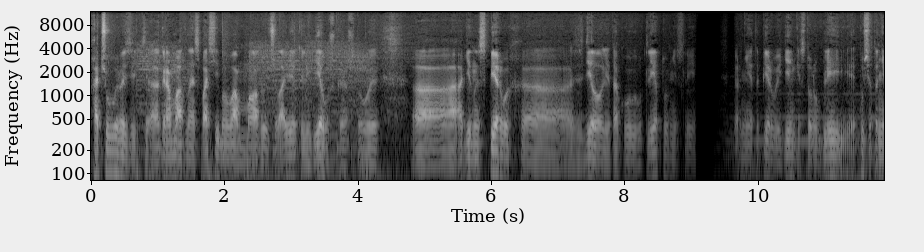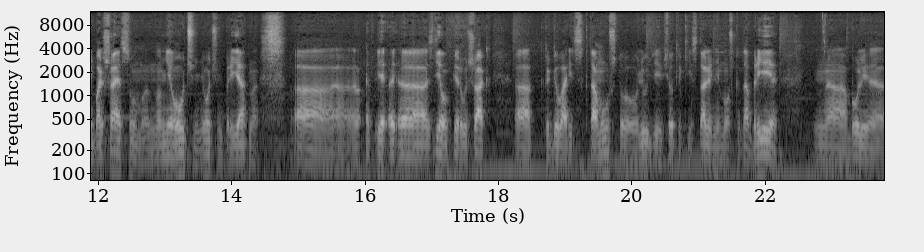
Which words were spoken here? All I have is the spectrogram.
хочу выразить громадное спасибо вам, молодой человек или девушка, что вы один из первых э, сделали такую вот лепту, внесли. Вернее, это первые деньги, 100 рублей. Пусть это небольшая сумма, но мне очень-очень приятно э, сделать первый шаг, как говорится, к тому, что люди все-таки стали немножко добрее, более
